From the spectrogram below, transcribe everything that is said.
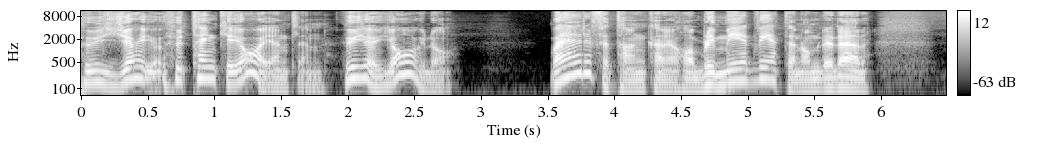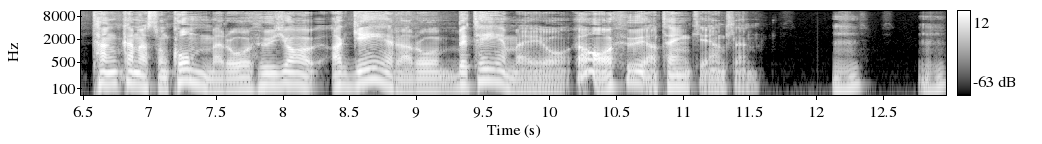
hur, jag, hur tänker jag egentligen? Hur gör jag då? Vad är det för tankar jag har? Bli medveten om det där tankarna som kommer och hur jag agerar och beter mig och ja, hur jag tänker egentligen. Mm. Mm.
